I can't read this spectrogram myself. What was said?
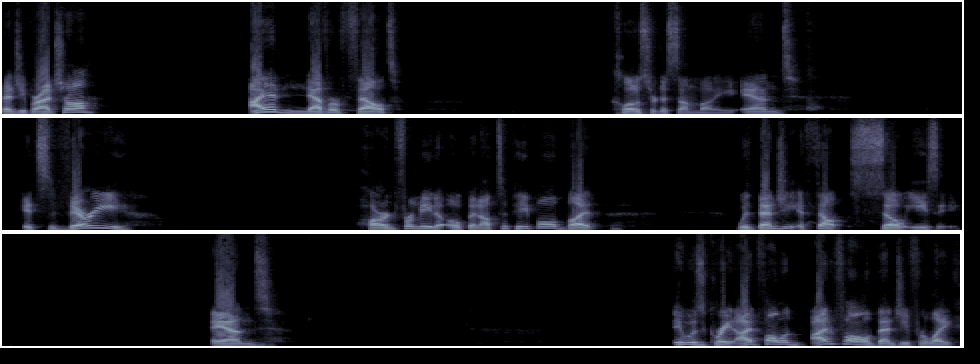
Benji Bradshaw, I had never felt closer to somebody. And it's very hard for me to open up to people, but with Benji, it felt so easy. And it was great. I'd followed I'd followed Benji for like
